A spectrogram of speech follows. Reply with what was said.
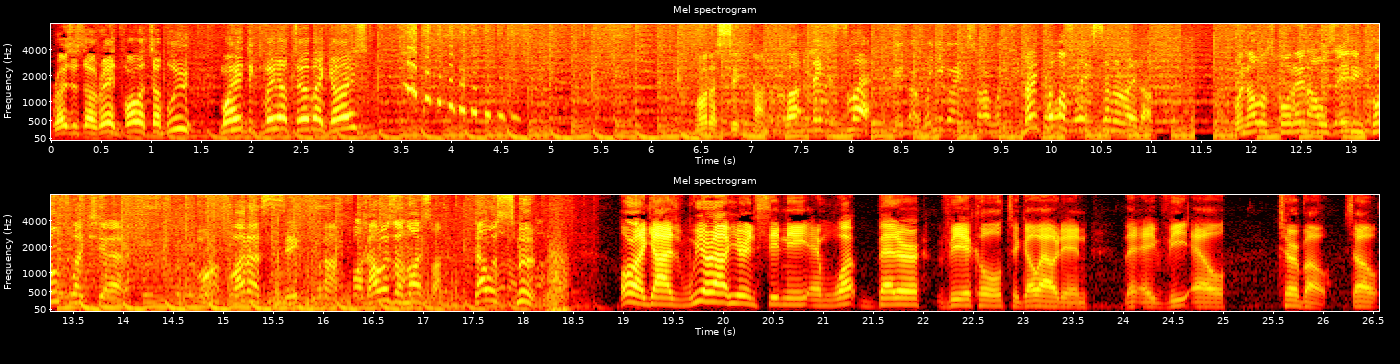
Roses are red, violets are blue. My hectic V8 turbo goes. What a sick cunt. But legs flat. Yeah, but when you go inside, what do you Don't come off the accelerator. When I was 14, I was eating cornflakes, yeah. What, what a sick cunt. That was a nice one. That was smooth. All right, guys, we are out here in Sydney, and what better vehicle to go out in than a VL Turbo? So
